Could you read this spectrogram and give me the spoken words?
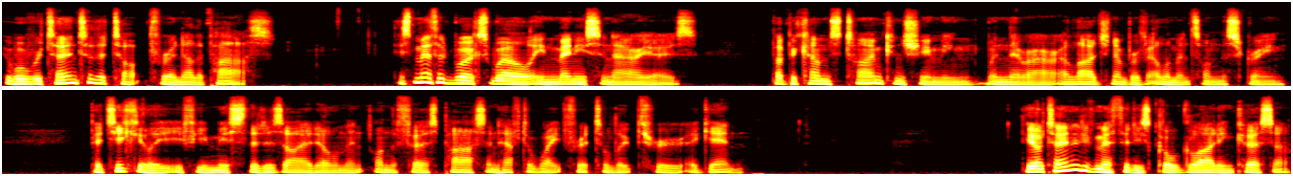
it will return to the top for another pass. This method works well in many scenarios, but becomes time consuming when there are a large number of elements on the screen, particularly if you miss the desired element on the first pass and have to wait for it to loop through again. The alternative method is called gliding cursor,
